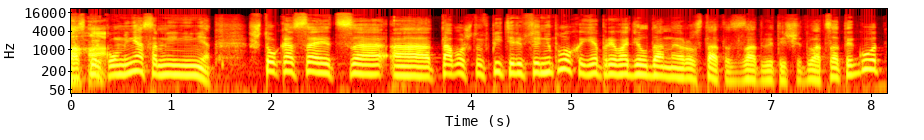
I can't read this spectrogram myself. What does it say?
поскольку ага. у меня сомнений нет. Что касается а, того, что в Питере все неплохо, я приводил данные Росстата за 2020 год.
